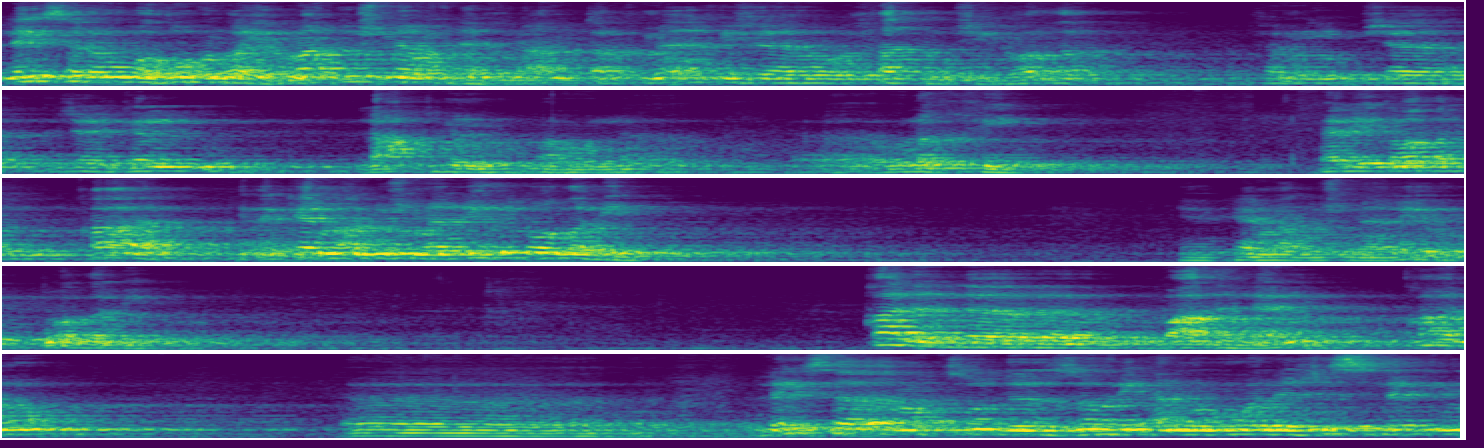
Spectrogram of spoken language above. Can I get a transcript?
ليس له وضوء غير. ما عندوش ماء آخر عنده طرف ماء في جا حط شيء هذا فهمني مشى جاء الكلب لعق منه أو ولغ فيه. هل يتوضأ؟ قال إذا كان ما عندوش ماء غيره يتوضأ به. إذا كان ما عندوش ماء غيره يتوضأ به. قال بعض أهل العلم قالوا آه ليس مقصود الزهري أنه هو نجس لكن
